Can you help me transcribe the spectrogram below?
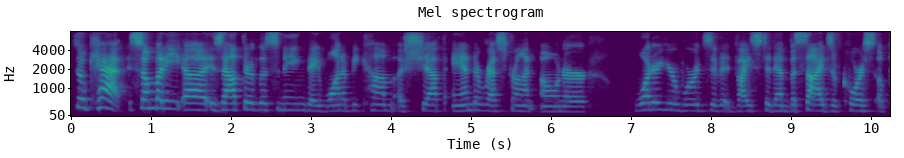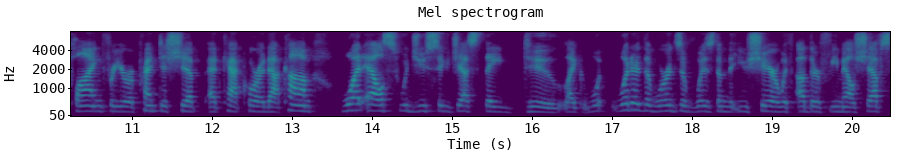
So, Kat, somebody uh, is out there listening. They want to become a chef and a restaurant owner. What are your words of advice to them besides, of course, applying for your apprenticeship at catcora.com? What else would you suggest they do? Like what what are the words of wisdom that you share with other female chefs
